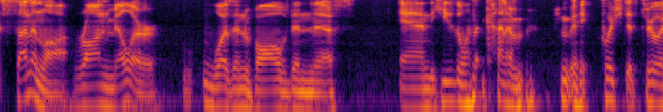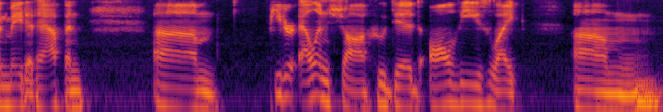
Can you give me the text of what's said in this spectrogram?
son in law, Ron Miller, was involved in this. And he's the one that kind of pushed it through and made it happen. Um, Peter Ellenshaw, who did all these like um,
